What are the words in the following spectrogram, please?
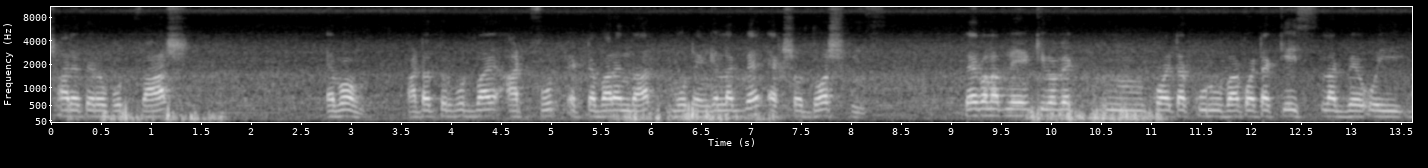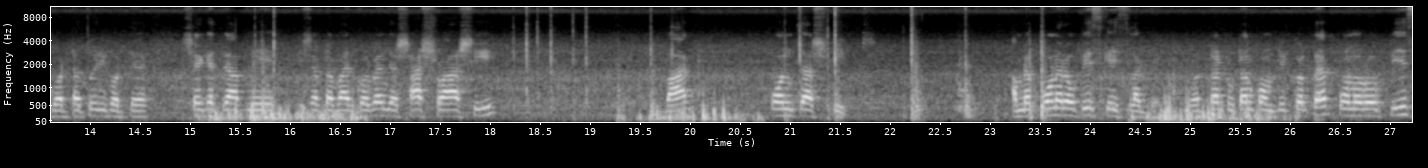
সাড়ে তেরো ফুট পাশ। এবং আটাত্তর ফুট বাই আট ফুট একটা বারান্দার মোট অ্যাঙ্গেল লাগবে একশো দশ পিস তো এখন আপনি কীভাবে কয়টা কুরু বা কয়টা কেস লাগবে ওই গড়টা তৈরি করতে, সেক্ষেত্রে আপনি হিসাবটা বাইর করবেন যে সাতশো আশি বাঘ পঞ্চাশ ফিট আপনার পনেরো পিস কেস লাগবে। ঘরটা টোটাল কমপ্লিট করতে পনেরো পিস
